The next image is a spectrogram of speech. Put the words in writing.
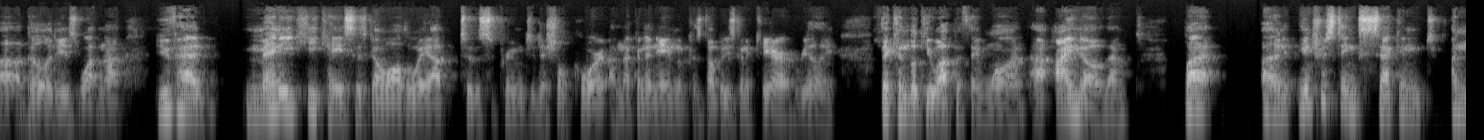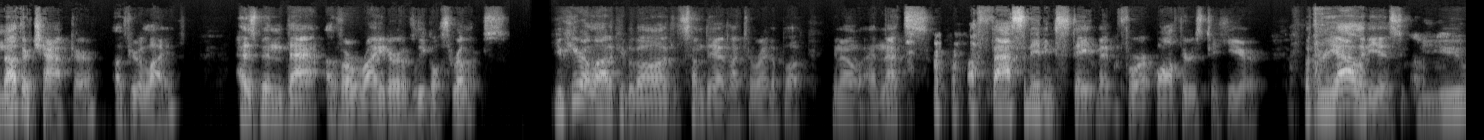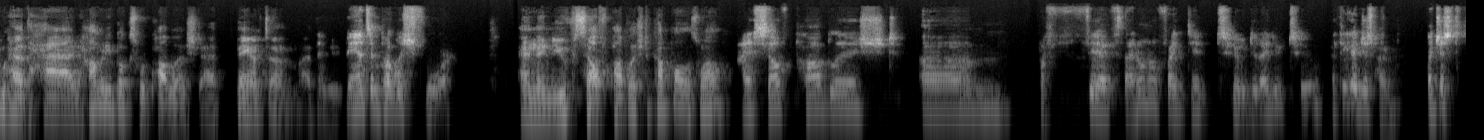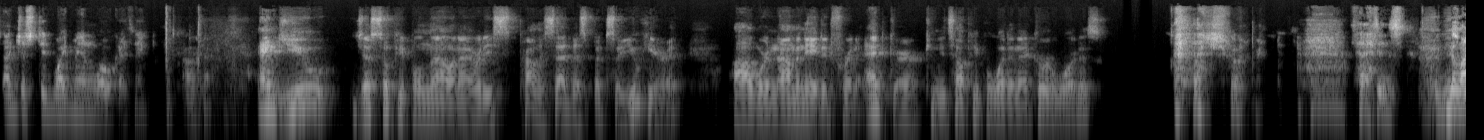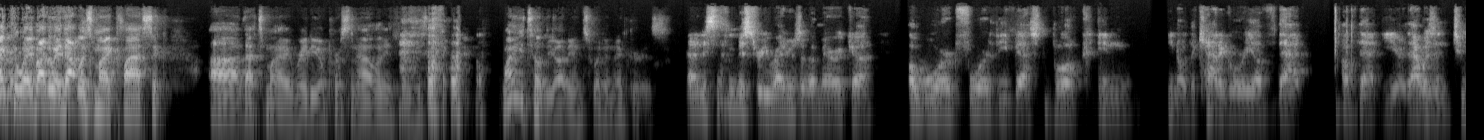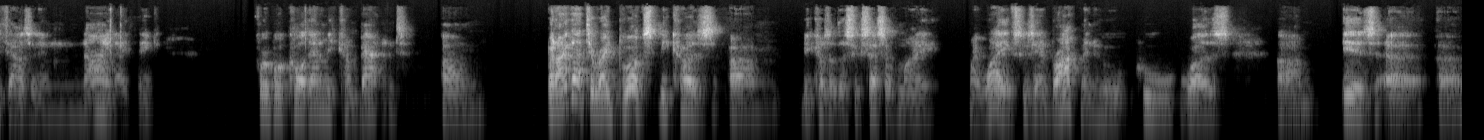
uh, abilities, whatnot. You've had many key cases go all the way up to the Supreme Judicial Court. I'm not going to name them because nobody's going to care, really. They can look you up if they want. I, I know them, but an interesting second, another chapter of your life has been that of a writer of legal thrillers. You hear a lot of people go, "Oh, someday I'd like to write a book," you know, and that's a fascinating statement for authors to hear. But the reality is, you have had how many books were published at Bantam, I believe, Bantam published four. and then you've self-published a couple as well. I self-published um, a fifth. I don't know if I did two. Did I do two? I think I just, I I just, I just did White Man Woke. I think. Okay. And you, just so people know, and I already probably said this, but so you hear it, uh, were nominated for an Edgar. Can you tell people what an Edgar Award is? sure. That is. You like the way, by the way, that was my classic. Uh, that's my radio personality thing. Like, why don't you tell the audience what an Edgar is? that is the Mystery Writers of America award for the best book in you know the category of that of that year. That was in 2009, I think, for a book called Enemy Combatant. Um, but I got to write books because um, because of the success of my my wife Suzanne Brockmann, who who was um, is a, a,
